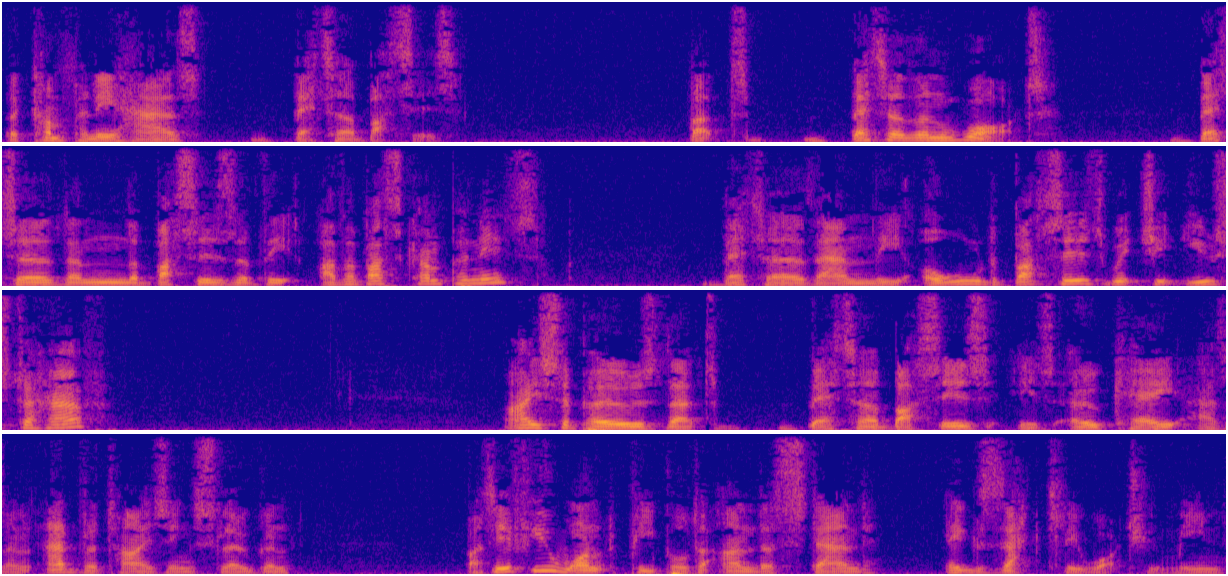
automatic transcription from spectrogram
The company has better buses. But better than what? Better than the buses of the other bus companies? Better than the old buses which it used to have? I suppose that better buses is okay as an advertising slogan, but if you want people to understand exactly what you mean,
